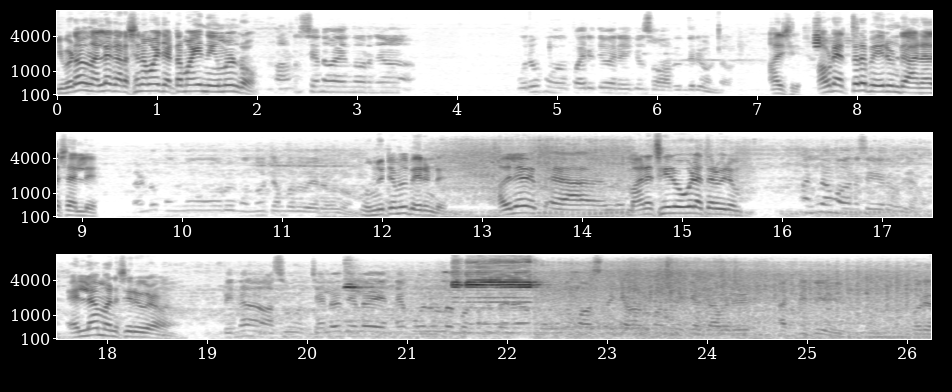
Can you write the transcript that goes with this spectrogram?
ഇവിടെ നല്ല കർശനമായ ചട്ടമായി നിയമമുണ്ടോ? കർശനമായെന്ന് പറഞ്ഞാൽ ഒരു പരിധി വരേക്കും സ്വാതന്ത്ര്യം ഉണ്ടാവും അത് ശരി. അവിടെ എത്ര പേരുണ്ട് ആനാശാലിൽ മുന്നൂറ്റമ്പത് പേരുണ്ട്. അതിൽ മാനസിക രോഗികൾ എത്ര പേരും? എല്ലാ മാനസിക രോഗികൾ എല്ലാം മാനസിക രോഗികളാണ്? പിന്നെ അസു ചില ചില എന്നെ പോലുള്ള കുറച്ച് പേര് മൂന്ന് മാസത്തേക്ക് ആറ് മാസത്തേക്കൊക്കെ അവർ അഡ്മിറ്റ് ചെയ്യും. ഒരു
